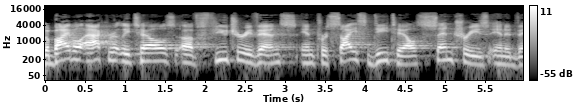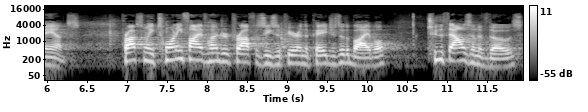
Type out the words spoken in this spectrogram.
The Bible accurately tells of future events in precise detail centuries in advance. Approximately 2,500 prophecies appear in the pages of the Bible. 2,000 of those,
